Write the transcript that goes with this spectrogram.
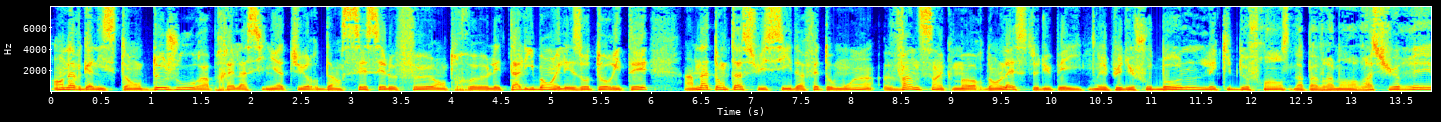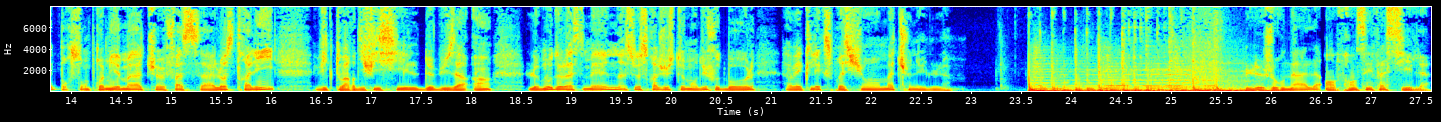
En Afghanistan, deux jours après la signature d'un cessez-le-feu entre les talibans et les autorités, un attentat suicide a fait au moins 25 morts dans l'est du pays. Et puis du football, l'équipe de France n'a pas vraiment rassuré pour son premier match face à l'Australie. Victoire difficile de buts à 1. Le mot de la semaine, ce sera justement du football avec l'expression match nul. Le journal en français facile.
